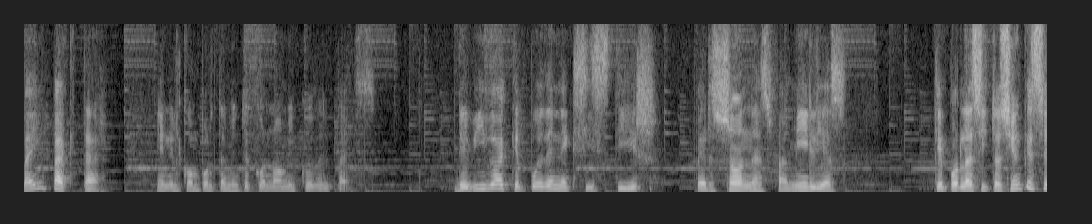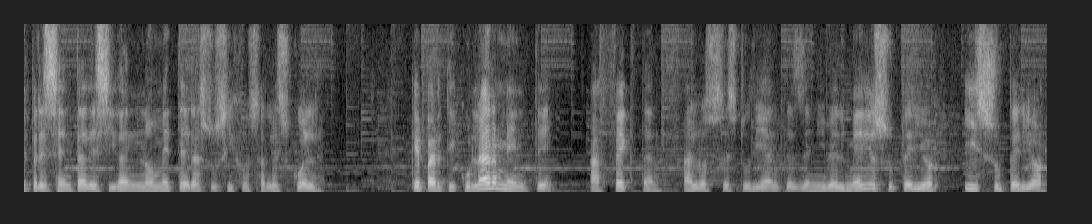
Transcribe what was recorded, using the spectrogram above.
va a impactar en el comportamiento económico del país, debido a que pueden existir personas, familias, que por la situación que se presenta decidan no meter a sus hijos a la escuela que particularmente afectan a los estudiantes de nivel medio superior y superior,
